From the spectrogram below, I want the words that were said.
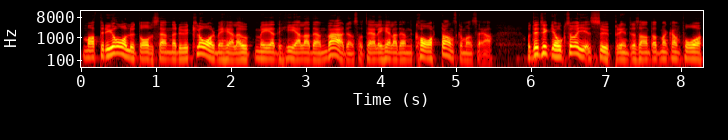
material utav sen när du är klar med hela, med hela den världen så att säga, eller hela den kartan ska man säga. Och det tycker jag också var superintressant att man kan få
